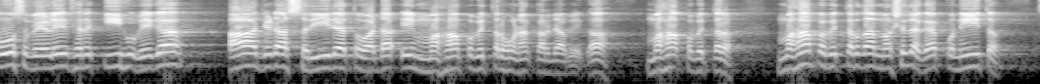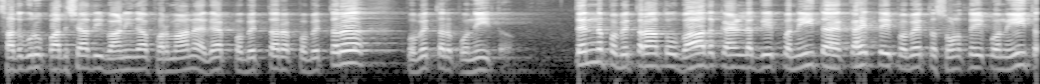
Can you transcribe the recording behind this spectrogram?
ਉਸ ਵੇਲੇ ਫਿਰ ਕੀ ਹੋਵੇਗਾ? ਆ ਜਿਹੜਾ ਸਰੀਰ ਹੈ ਤੁਹਾਡਾ, ਇਹ ਮਹਾ ਪਵਿੱਤਰ ਹੋਣਾ ਕਰ ਜਾਵੇਗਾ। ਮਹਾ ਪਵਿੱਤਰ ਮਹਾ ਪਵਿੱਤਰ ਦਾ ਮਕਸਦ ਹੈਗਾ ਪੁਨੀਤ। ਸਤਿਗੁਰੂ ਪਾਤਸ਼ਾਹ ਦੀ ਬਾਣੀ ਦਾ ਫਰਮਾਨ ਹੈਗਾ, ਪਵਿੱਤਰ ਪਵਿੱਤਰ ਪਵਿੱਤਰ ਪੁਨੀਤ। ਤਿੰਨ ਪਵਿੱਤਰਾਂ ਤੋਂ ਬਾਅਦ ਕਹਿਣ ਲੱਗੇ, ਪੁਨੀਤ ਹੈ, ਕਹਤੇ ਪਵਿੱਤ, ਸੁਣਤੇ ਪੁਨੀਤ।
